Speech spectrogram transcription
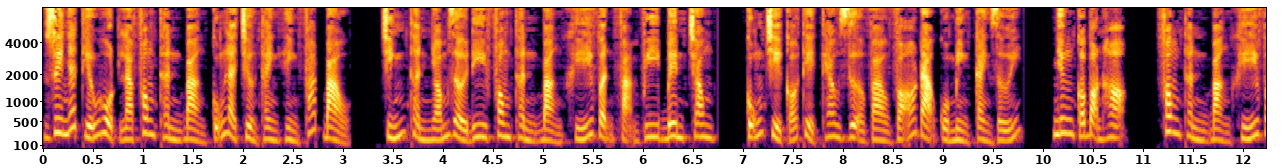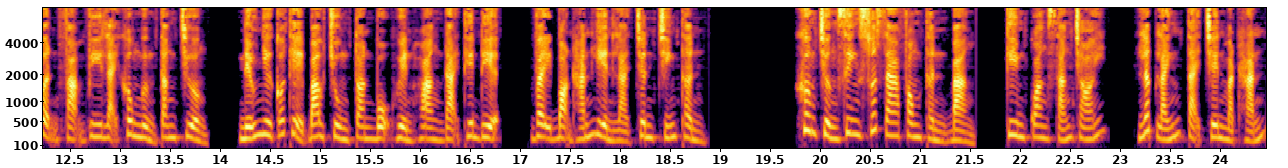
Duy nhất thiếu hụt là phong thần bảng cũng là trưởng thành hình pháp bảo chính thần nhóm rời đi phong thần bảng khí vận phạm vi bên trong cũng chỉ có thể theo dựa vào võ đạo của mình cảnh giới. Nhưng có bọn họ phong thần bảng khí vận phạm vi lại không ngừng tăng trưởng nếu như có thể bao trùm toàn bộ huyền hoàng đại thiên địa vậy bọn hắn liền là chân chính thần khương trường sinh xuất ra phong thần bảng, kim quang sáng chói, lấp lánh tại trên mặt hắn.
